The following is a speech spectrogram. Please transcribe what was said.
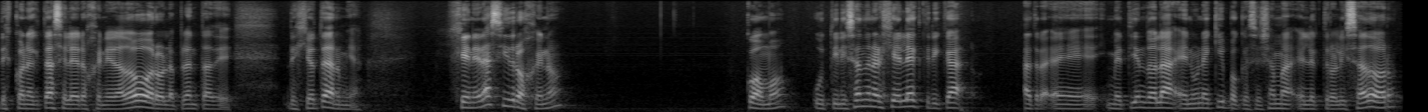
desconectás el aerogenerador o la planta de, geotermia. Generás hidrógeno, ¿cómo? Utilizando energía eléctrica, eh, metiéndola en un equipo que se llama electrolizador,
